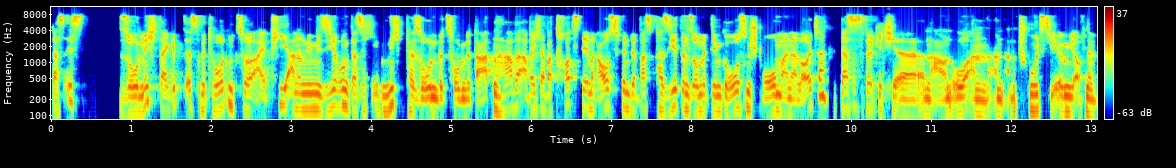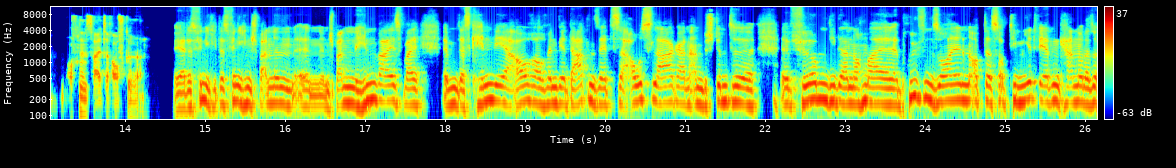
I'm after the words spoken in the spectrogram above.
Das ist so nicht. Da gibt es Methoden zur IP-Anonymisierung, dass ich eben nicht personenbezogene Daten habe, aber ich aber trotzdem rausfinde, was passiert denn so mit dem großen Strom meiner Leute. Das ist wirklich äh, ein A und O an, an, an Tools, die irgendwie auf eine, auf eine Seite raufgehören. Ja, das finde ich, das finde ich einen spannenden, äh, einen spannenden Hinweis, weil ähm, das kennen wir ja auch, auch wenn wir Datensätze auslagern an bestimmte äh, Firmen, die dann nochmal prüfen sollen, ob das optimiert werden kann oder so,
